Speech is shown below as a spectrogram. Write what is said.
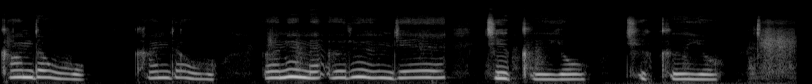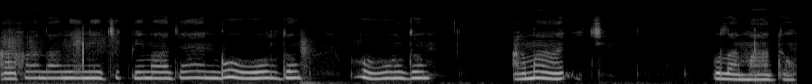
Kanda uvo, kanda uvo. Önüme örümce çıkıyor, çıkıyor. Aha da minicik bir maden buldum, buldum. Ama için bulamadım.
